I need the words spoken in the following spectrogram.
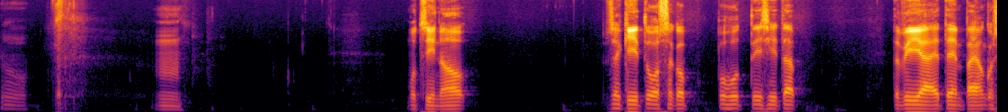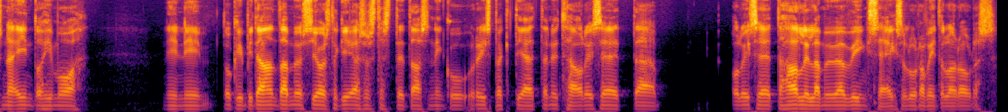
Mm. Mutta siinä on sekin tuossa, kun puhuttiin siitä, että vie eteenpäin, onko siinä intohimoa, niin, niin toki pitää antaa myös joistakin asioista sitten taas niinku respektiä, että nythän oli se, että oli se, että hallilla myyä vinksejä, eikö se ollut ravintolaroudassa?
